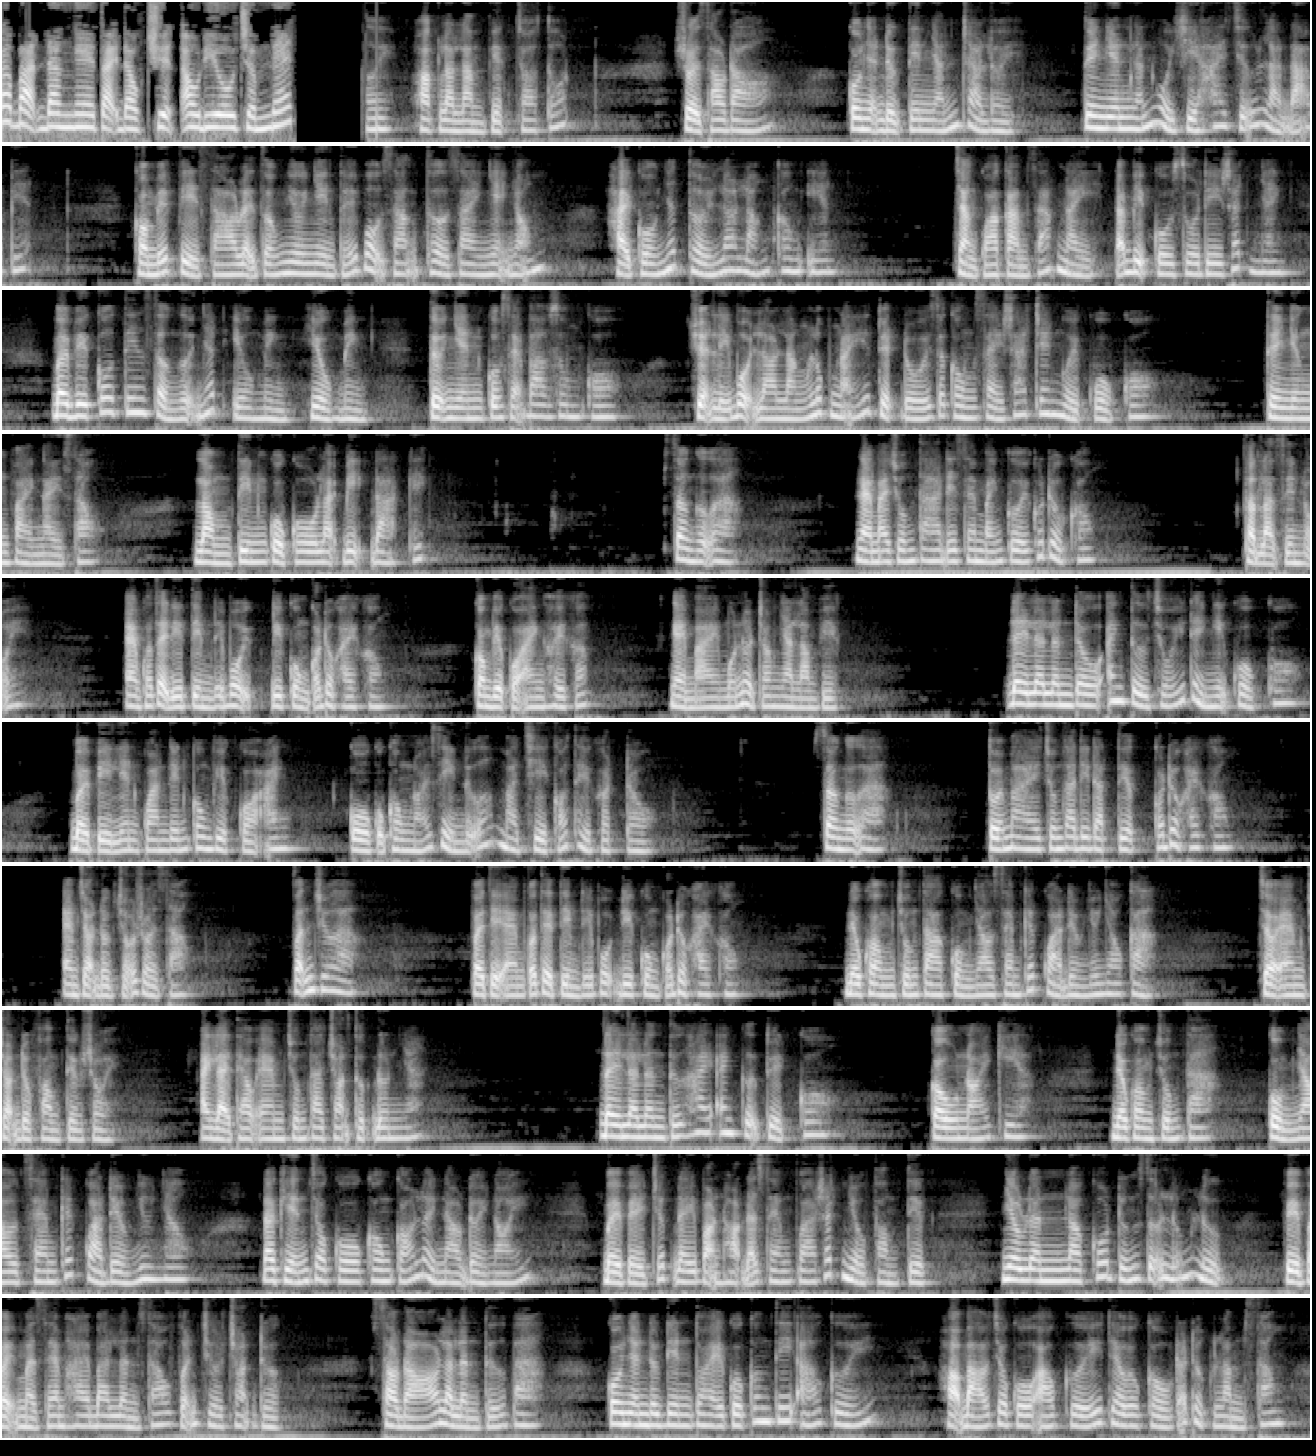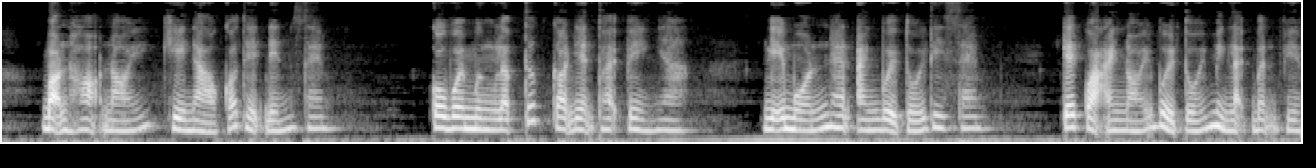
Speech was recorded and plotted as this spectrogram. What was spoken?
Các bạn đang nghe tại đọc chuyện audio.net ơi hoặc là làm việc cho tốt. Rồi sau đó, cô nhận được tin nhắn trả lời. Tuy nhiên ngắn ngủi chỉ hai chữ là đã biết. Không biết vì sao lại giống như nhìn thấy bộ dạng thở dài nhẹ nhõm, hại cô nhất thời lo lắng không yên. Chẳng qua cảm giác này đã bị cô xua đi rất nhanh, bởi vì cô tin sở ngự nhất yêu mình, hiểu mình, tự nhiên cũng sẽ bao dung cô. Chuyện lý bội lo lắng lúc nãy tuyệt đối sẽ không xảy ra trên người của cô. Thế nhưng vài ngày sau, lòng tin của cô lại bị đả kích. Sở ngữ à, ngày mai chúng ta đi xem bánh cưới có được không? Thật là xin lỗi. Em có thể đi tìm đế bội đi cùng có được hay không? Công việc của anh hơi gấp. Ngày mai muốn ở trong nhà làm việc. Đây là lần đầu anh từ chối đề nghị của cô. Bởi vì liên quan đến công việc của anh, cô cũng không nói gì nữa mà chỉ có thể gật đầu. Sở ngữ à, tối mai chúng ta đi đặt tiệc có được hay không? Em chọn được chỗ rồi sao? Vẫn chưa à? Vậy thì em có thể tìm Lý Bội đi cùng có được hay không? Nếu không chúng ta cùng nhau xem kết quả đều như nhau cả. Chờ em chọn được phòng tiệc rồi. Anh lại theo em chúng ta chọn thực đơn nhé. Đây là lần thứ hai anh cự tuyệt cô. Câu nói kia, nếu không chúng ta cùng nhau xem kết quả đều như nhau, đã khiến cho cô không có lời nào đời nói. Bởi vì trước đây bọn họ đã xem qua rất nhiều phòng tiệc, nhiều lần là cô đứng giữa lưỡng lự, vì vậy mà xem hai ba lần sau vẫn chưa chọn được. Sau đó là lần thứ ba, cô nhận được điện thoại của công ty áo cưới. Họ báo cho cô áo cưới theo yêu cầu đã được làm xong. Bọn họ nói khi nào có thể đến xem. Cô vui mừng lập tức gọi điện thoại về nhà, nghĩ muốn hẹn anh buổi tối đi xem. Kết quả anh nói buổi tối mình lại bận việc.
